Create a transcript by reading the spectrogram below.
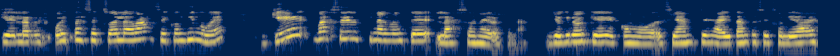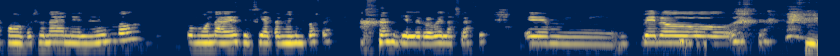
que la respuesta sexual avance y continúe, que va a ser finalmente la zona erógena. Yo creo que, como decía antes, hay tantas sexualidades como personas en el mundo, como una vez decía también un profe, que le robé las clases. Em, pero mm.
